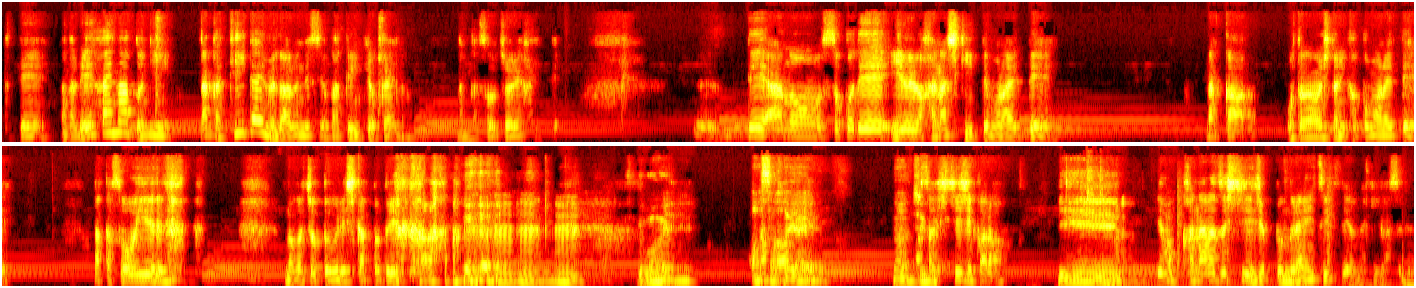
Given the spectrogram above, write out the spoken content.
くて、なんか礼拝の後に、なんかティータイムがあるんですよ、学院教会の。なんか早朝礼拝って。で、あの、そこでいろいろ話聞いてもらえて、なんか、大人の人に囲まれて、なんかそういう のがちょっと嬉しかったというか。すごいね。朝早いの？何時朝ぐらい？7時から、ええでも必ず7時10分ぐらいについてたような気がする。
